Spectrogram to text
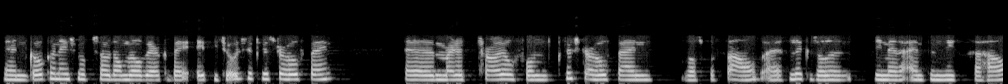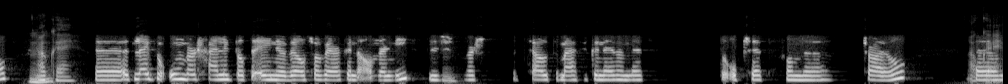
En cocanesimab zou dan wel werken bij episodische clusterhoofdpijn. Ehm, maar de trial van clusterhoofdpijn was befaald eigenlijk. Ze hadden een primaire eindpunt niet gehaald. Oké. Eh, het lijkt me onwaarschijnlijk dat de ene wel zou werken en de ander niet. Dus het zou te maken kunnen hebben met de opzet van de trial. Oké. Ehm,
